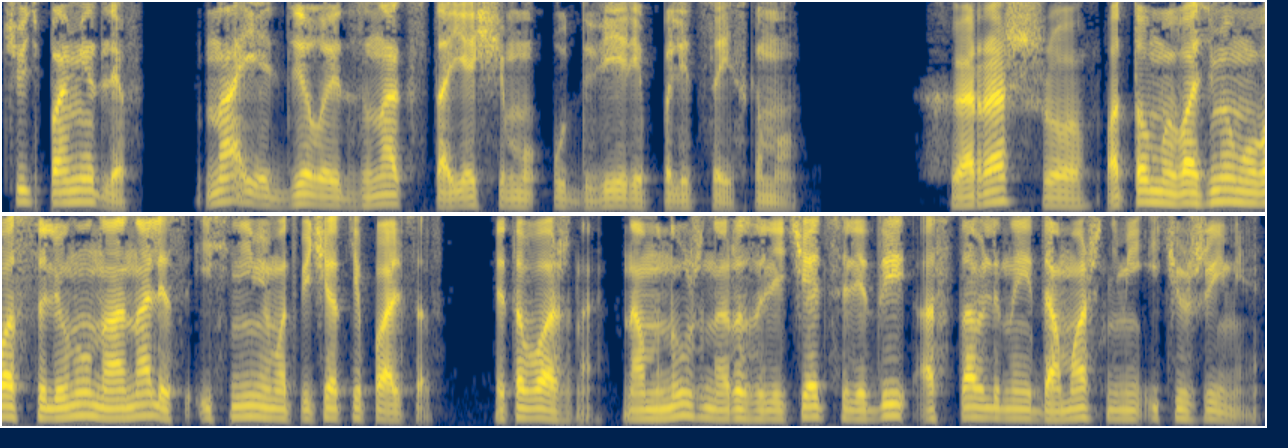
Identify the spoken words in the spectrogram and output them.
Чуть помедлив, Ная делает знак стоящему у двери полицейскому. «Хорошо. Потом мы возьмем у вас солюну на анализ и снимем отпечатки пальцев. Это важно. Нам нужно различать следы, оставленные домашними и чужими».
